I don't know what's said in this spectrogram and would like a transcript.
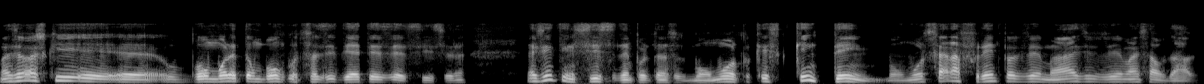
mas eu acho que é, o bom humor é tão bom quanto fazer dieta e exercício, né? A gente insiste na importância do bom humor porque quem tem bom humor sai na frente para viver mais e viver mais saudável.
